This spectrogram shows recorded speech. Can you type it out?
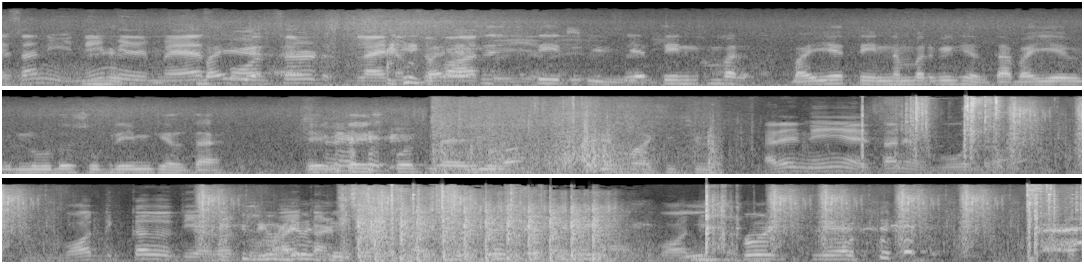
ऐसा नहीं नहीं मैं मैं स्पॉन्सर्ड लाइनअप से बात हुई है। ये तीन नंबर भाई ये तीन नंबर भी खेलता है। भाई ये लूडो सुप्रीम खेलता है। एक तो स्पोर्ट प्लेयर हुआ अरे माँ की चूत अरे नहीं ऐसा नहीं बोल रहा हूँ। बहुत दिक्कत होती है अगर तुम्हारे भाई कंटिन्यू बहुत स्पोर्ट्स प्लेयर।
